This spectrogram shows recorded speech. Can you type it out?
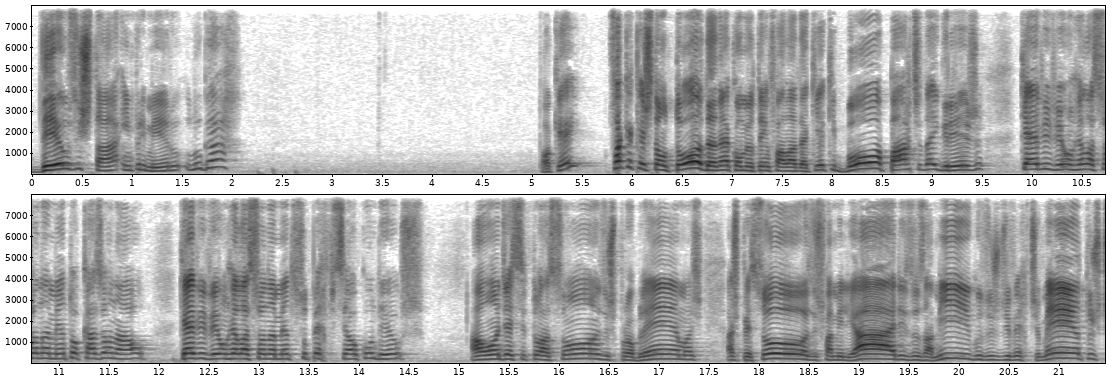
Deus está em primeiro lugar. Ok? Só que a questão toda, né, como eu tenho falado aqui, é que boa parte da igreja quer viver um relacionamento ocasional, quer viver um relacionamento superficial com Deus, aonde as situações, os problemas, as pessoas, os familiares, os amigos, os divertimentos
